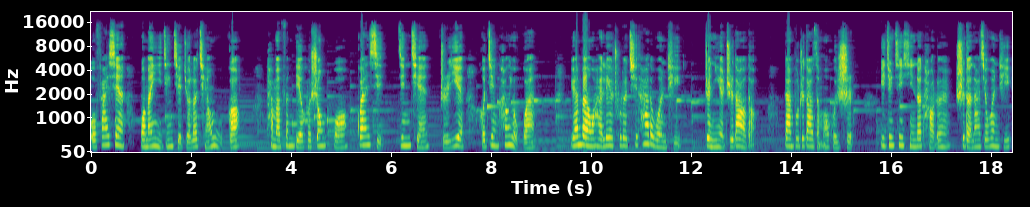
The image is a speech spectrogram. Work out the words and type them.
我发现。我们已经解决了前五个，它们分别和生活、关系、金钱、职业和健康有关。原本我还列出了其他的问题，这你也知道的，但不知道怎么回事，已经进行的讨论使得那些问题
